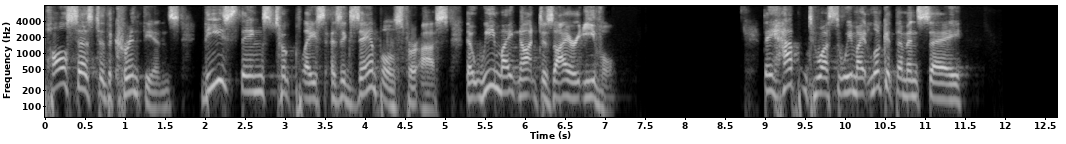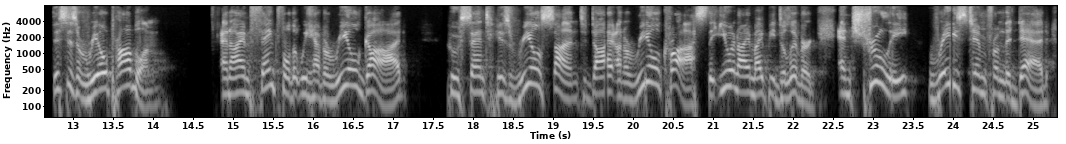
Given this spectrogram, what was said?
Paul says to the Corinthians, these things took place as examples for us that we might not desire evil. They happen to us that we might look at them and say, this is a real problem. And I am thankful that we have a real God who sent his real son to die on a real cross that you and I might be delivered and truly raised him from the dead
